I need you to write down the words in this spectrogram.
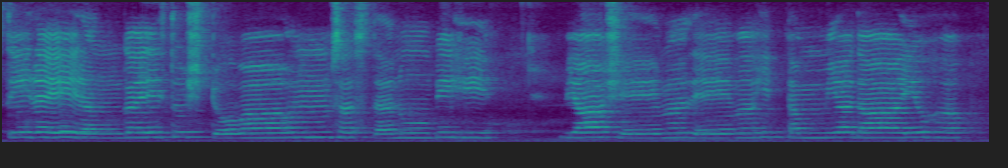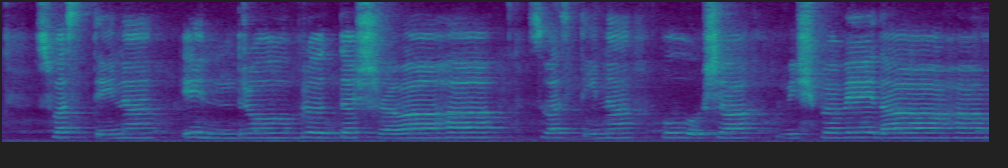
पश्येमाक्षवीर्यजत्राः व्याशेम देवहितं यदायुः। स्वस्ति न इन्द्रो वृद्धश्रवाः। स्वस्ति न पूषा विश्ववेदाः।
